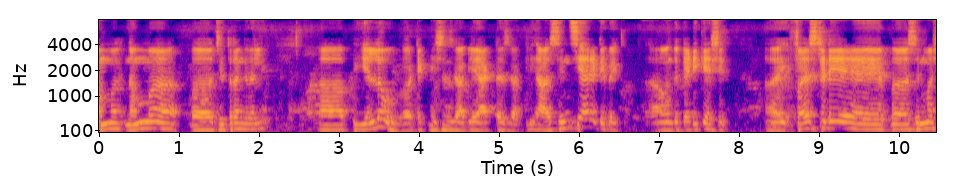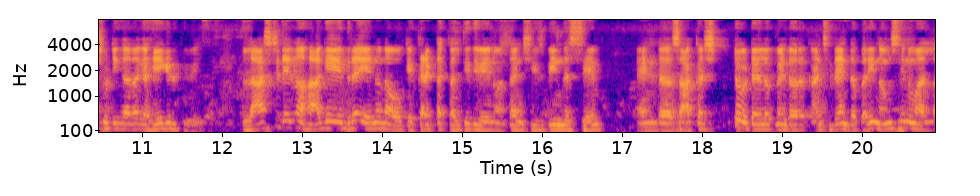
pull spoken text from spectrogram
ನಮ್ಮ ನಮ್ಮ ಚಿತ್ರರಂಗದಲ್ಲಿ ಎಲ್ಲವೂ ಟೆಕ್ನಿಷಿಯನ್ಸ್ಗಾಗಲಿ ಆ್ಯಕ್ಟರ್ಸ್ಗಾಗಲಿ ಆ ಸಿನ್ಸಿಯಾರಿಟಿ ಬೇಕು. ಒಂದು dedication first day cinema shooting ಆದಾಗ ಹೇಗಿರ್ತೀವಿ? ಲಾಸ್ಟ್ ಡೇನು ಹಾಗೆ ಇದ್ರೆ ಏನೋ ನಾವು ಓಕೆ ಕರೆಕ್ಟಾಗಿ ಕಲ್ತಿದ್ದೀವಿ ಏನೋ ಅಂತ. And she's been the same and ಸಾಕಷ್ಟು ಡೆವಲಪ್ಮೆಂಟ್ ಅವ್ರ ಕಾಣಿಸಿದೆ. ಆ್ಯಂಡ್ ಬರೀ ನಮ್ಮ ಸಿನಿಮಾ ಅಲ್ಲ,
